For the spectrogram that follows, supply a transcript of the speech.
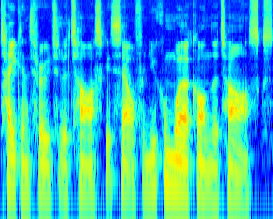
taken through to the task itself and you can work on the tasks.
